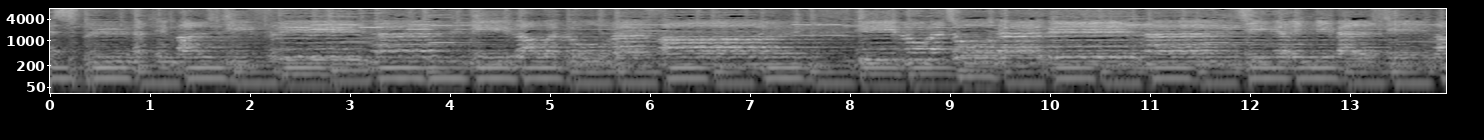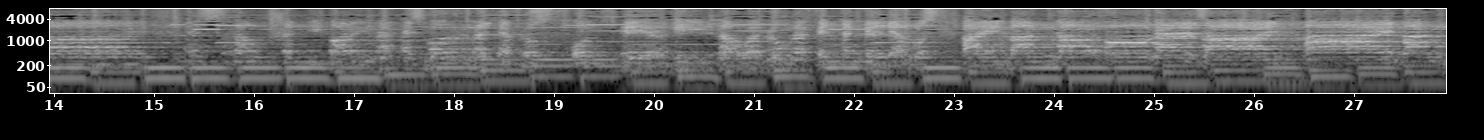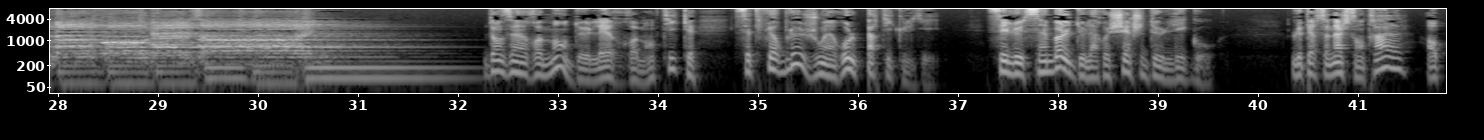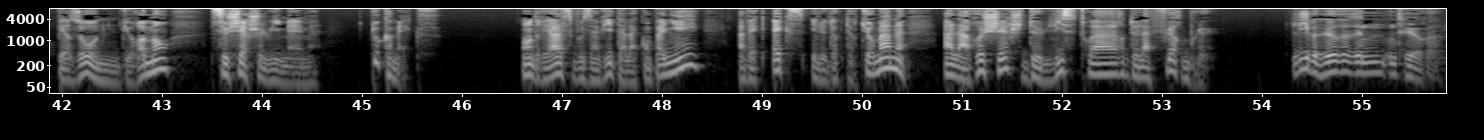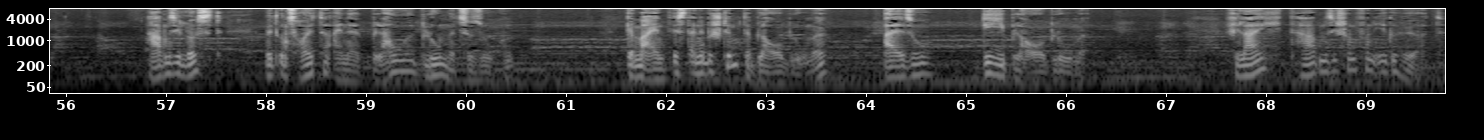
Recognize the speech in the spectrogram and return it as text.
Es blühet im Wald die Fliene, die blaue Blume fein. Die Blume zu gewinnen, zieh wir in die Welt hinein. Es rauschen die Bäume, es murmelt der Fluss, und wer die blaue Blume finden will, der muss ein Wandervogel Dans un roman de l'ère romantique, cette fleur bleue joue un rôle particulier. C'est le symbole de la recherche de l'ego. Le personnage central, Hauptperson du roman, se cherche lui-même, tout comme Ex. Andreas vous invite à l'accompagner, avec Ex et le docteur Thurman, à la recherche de l'histoire de la fleur bleue. Liebe Hörerinnen und Hörer, haben Sie Lust, mit uns heute eine blaue Blume zu suchen? Gemeint ist eine bestimmte blaue Blume, also die blaue Blume. Vielleicht haben Sie schon von ihr gehört.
